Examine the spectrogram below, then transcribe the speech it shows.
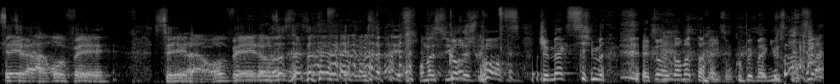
C'est la refait. C'est la Rofelos. On m'a suivi. Quand je pense que Maxime et toi dans mode, ils ont coupé ma news pour ça.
